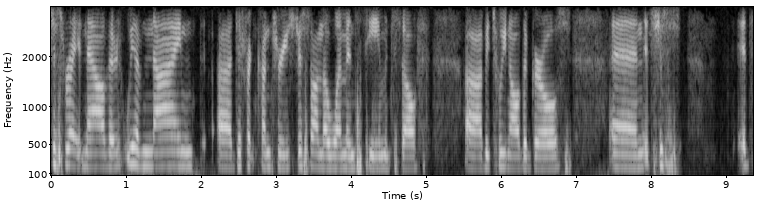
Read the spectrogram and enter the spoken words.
just right now, there we have nine uh, different countries just on the women's team itself, uh, between all the girls, and it's just it's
